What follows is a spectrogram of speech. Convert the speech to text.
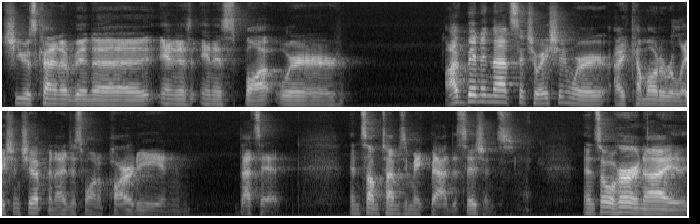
she was kind of in a in a in a spot where I've been in that situation where I come out of a relationship and I just want to party and that's it. And sometimes you make bad decisions. And so her and I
